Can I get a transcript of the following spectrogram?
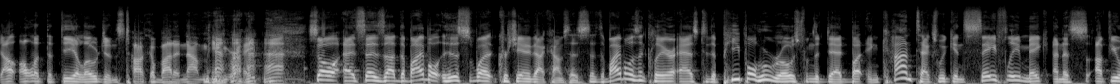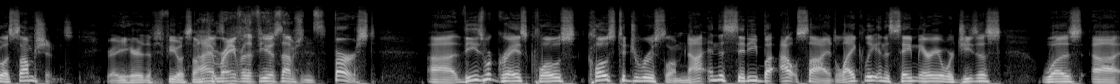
I'll, I'll let the theologians talk about it, not me, right? so it says uh, the Bible. This is what Christianity.com says. It says the Bible isn't clear as to the people who rose from the dead, but in context, we can safely make an, a few assumptions. Ready to hear the few assumptions? I'm ready for the few assumptions. First, uh, these were graves close close to Jerusalem, not in the city but outside, likely in the same area where Jesus was uh,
